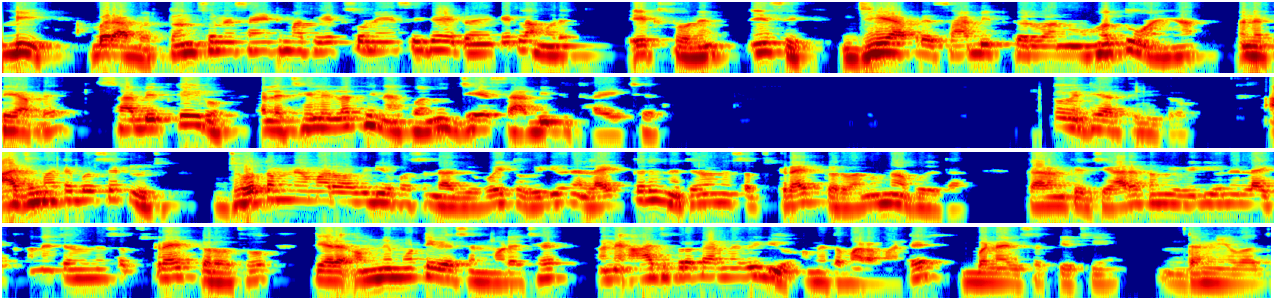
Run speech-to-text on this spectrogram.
બી બરાબર. ત્રણસો ને સાહીઠમાંથી એકસો ને એસી જાય તો અહીંયા કેટલા મળે? એકસો ને એસી જે આપણે સાબિત કરવાનું હતું અહીંયા, અને તે આપણે સાબિત કર્યું. એટલે છેલ્લે લખી નાખવાનું જે સાબિત થાય છે. તો વિદ્યાર્થી મિત્રો, આજ માટે બસ એટલું જ. જો તમને અમારો આ વીડિયો પસંદ આવ્યો હોય તો વિડીયોને લાઇક કરીને ચેનલને સબસ્ક્રાઇબ કરવાનું ના ભૂલતા. કારણ કે જ્યારે તમે વિડીયોને લાઇક અને ચેનલને સબસ્ક્રાઇબ કરો છો, ત્યારે અમને મોટિવેશન મળે છે અને આ જ પ્રકારના વીડિયો અમે તમારા માટે બનાવી શકીએ છીએ. ધન્યવાદ.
